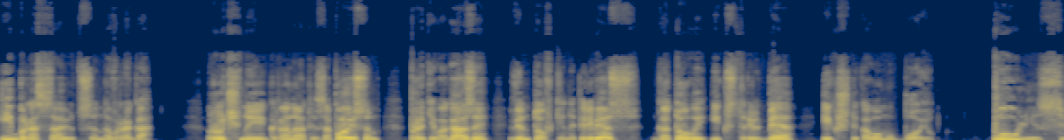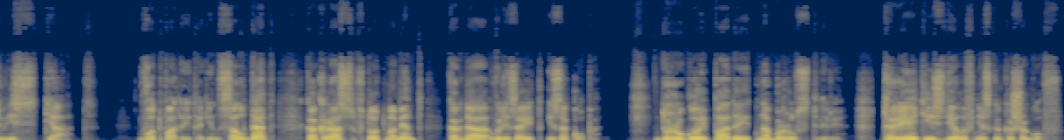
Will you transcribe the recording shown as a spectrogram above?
и бросаются на врага. Ручные гранаты за поясом, противогазы, винтовки наперевес, готовы и к стрельбе, и к штыковому бою. Пули свистят. Вот падает один солдат, как раз в тот момент, когда вылезает из окопа. Другой падает на бруствере, третий, сделав несколько шагов.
